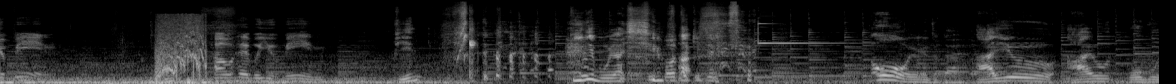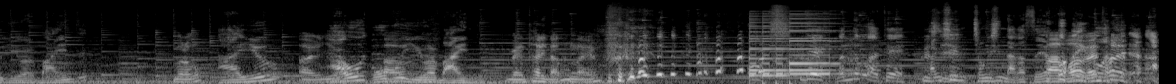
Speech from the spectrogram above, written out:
you been? How have you been? 빈? 빈이 뭐야, 씨. 어떻게 지냈어? 오, 이거 괜찮다. Are you out of your mind? 뭐라고? Are you Are you out of 아, your mind? 멘탈이 나갔나요? 근데 맞는 것 같아. 그치. 당신 정신 나갔어요? 아, 뭐 이거 멘탈 맞아.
